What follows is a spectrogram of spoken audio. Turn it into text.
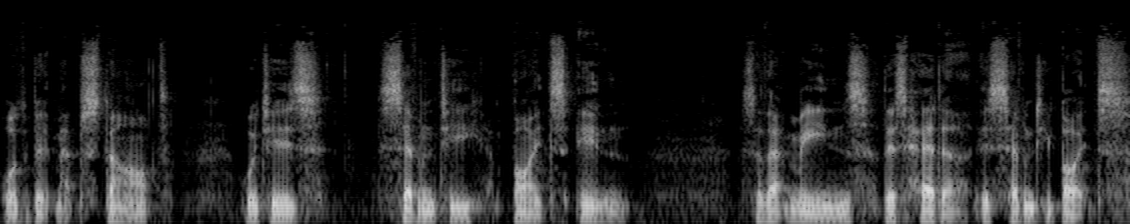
or the bitmap start, which is 70 bytes in. So that means this header is 70 bytes.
